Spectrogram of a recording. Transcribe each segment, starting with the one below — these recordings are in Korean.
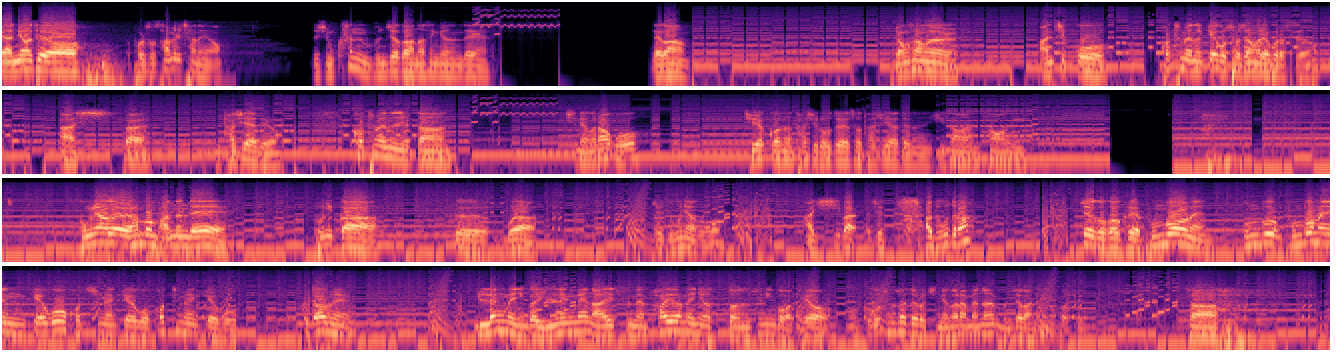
예, 안녕하세요. 벌써 3일차네요. 지금 큰 문제가 하나 생겼는데, 내가 영상을 안 찍고 커트맨을 깨고 저장을 해버렸어요. 아, 씨발. 다시 해야 돼요. 커트맨은 일단 진행을 하고, 뒤에 거는 다시 로드해서 다시 해야 되는 이상한 상황이. 공략을 한번 봤는데, 보니까 그 뭐야. 저 누구냐 그거. 아 씨발 저아 누구더라? 저 그거 그래. 본보맨. 본보 본보맨 깨고 거치맨 깨고 커트맨 깨고. 그 다음에 일렉맨인가? 일렉맨 아이스맨 파이어맨이었던 순인 것 같아요. 어, 그거 순서대로 진행을 하면은 문제가 안 생길 것 같아요. 자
